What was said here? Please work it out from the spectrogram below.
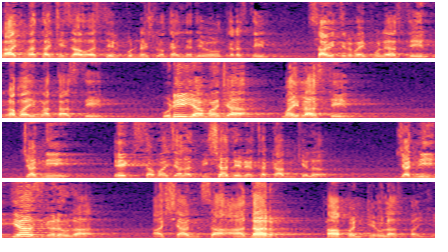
राजमाता जिजाऊ असतील पुण्यश्लोक अहिल्यादेवी होळकर असतील सावित्रीबाई फुले असतील रमाई माता असतील कुणी या माझ्या महिला असतील ज्यांनी एक समाजाला दिशा देण्याचं काम केलं ज्यांनी इतिहास घडवला अशांचा आदर हा आपण ठेवलाच पाहिजे.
